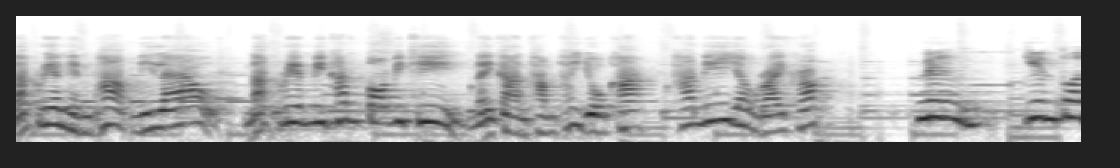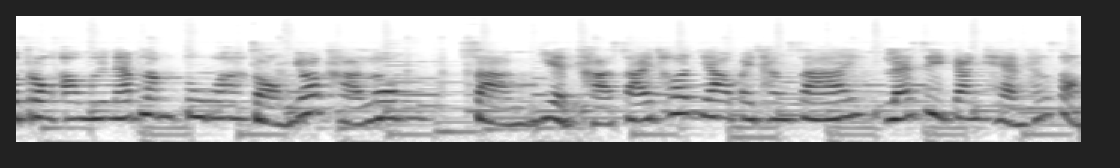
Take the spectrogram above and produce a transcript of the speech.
นักเรียนเห็นภาพนี้แล้ว นักเรียนมีขั้นตอนวิธีในการทำท่าโยคะท่านี้อย่างไรครับ 1. ยืนตัวตรงเอามือแนบลำตัว 2. ย่อขาลง 3. เหยียดขาซ้ายทอดยาวไปทางซ้าย และ 4. กางแขนทั้งสอง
